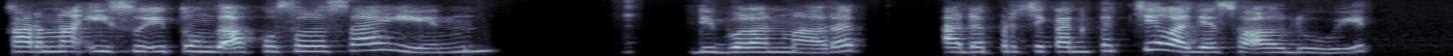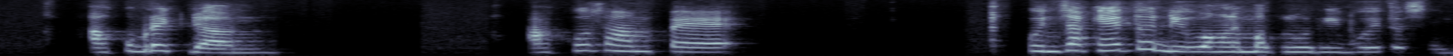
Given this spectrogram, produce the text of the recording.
Karena isu itu nggak aku selesain di bulan Maret, ada percikan kecil aja soal duit, aku breakdown. Aku sampai puncaknya itu di uang 50 ribu itu sih.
